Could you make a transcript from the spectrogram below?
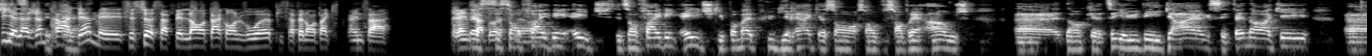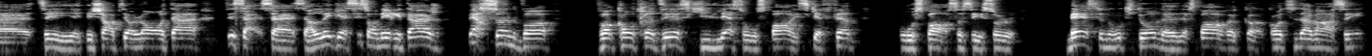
il y a la jeune trentaine, mais c'est ça, ça fait longtemps qu'on le voit, puis ça fait longtemps qu'il traîne sa. Traîne sa c'est son fighting age. C'est son fighting age qui est pas mal plus grand que son, son, son vrai âge. Euh, donc, tu sais, il y a eu des guerres, il s'est fait knocker, euh, il a été champion longtemps. Tu sais, sa, legacy, son héritage, personne va, va contredire ce qu'il laisse au sport et ce qu'il a fait au sport, ça c'est sûr. Mais c'est une roue qui tourne, le, sport continue d'avancer.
